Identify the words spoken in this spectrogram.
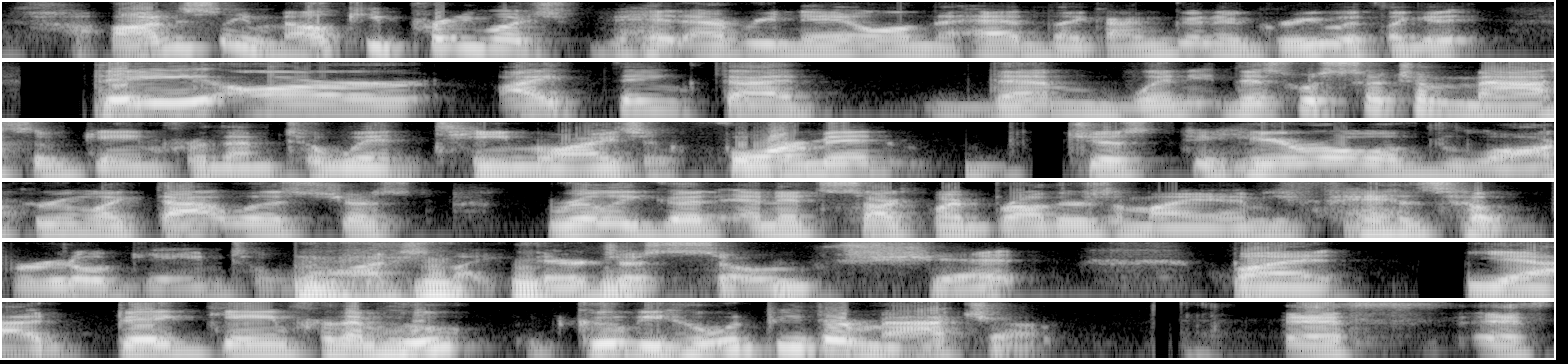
honestly, Melky pretty much hit every nail on the head. Like I'm going to agree with. Like it, they are. I think that them winning. This was such a massive game for them to win team wise. And Foreman, just a hero of the locker room. Like that was just really good. And it sucked. My brother's a Miami fan, so brutal game to watch. like they're just so shit. But yeah, big game for them. Who Gooby? Who would be their matchup If if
